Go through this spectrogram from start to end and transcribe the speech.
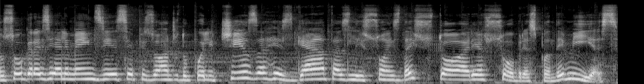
Eu sou Graziele Mendes e esse episódio do Politiza resgata as lições da história sobre as pandemias.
